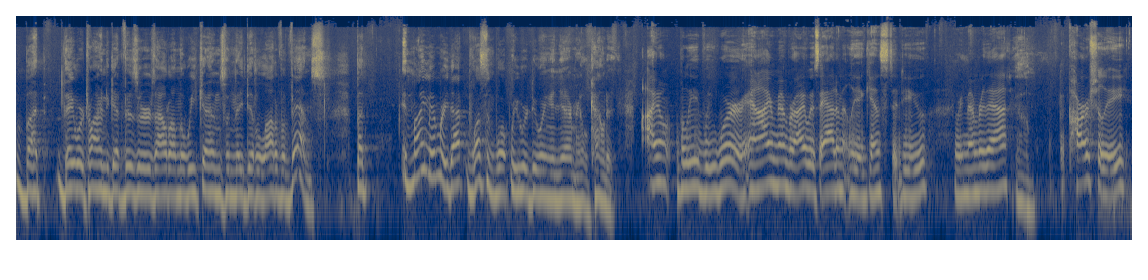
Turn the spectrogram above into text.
but they were trying to get visitors out on the weekends and they did a lot of events. But in my memory, that wasn't what we were doing in Yamhill County. I don't believe we were. And I remember I was adamantly against it. Do you? Remember that? Yeah. Partially,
